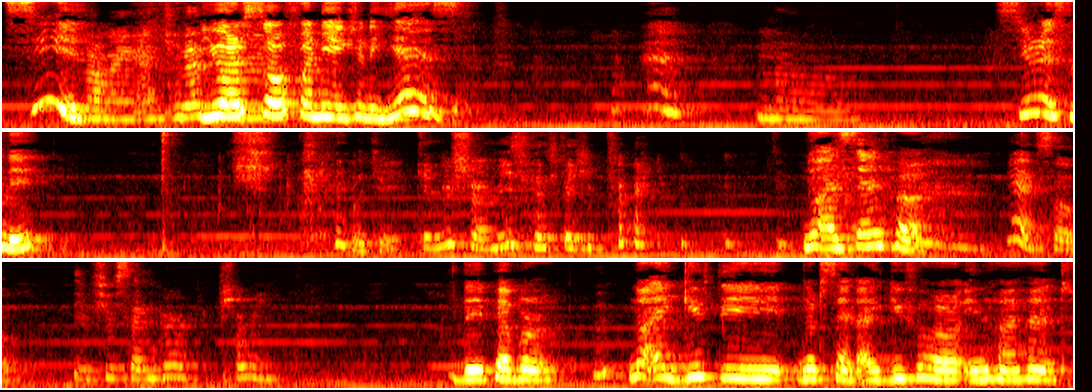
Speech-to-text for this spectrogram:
See, No, I, I cannot. you are so funny. Actually, yes. No. Seriously. Okay. Can you show me the paper? No, I sent her yeah. So if you send her, show me. the paper. Hmm? No, I give the not send. I give her in her hand.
